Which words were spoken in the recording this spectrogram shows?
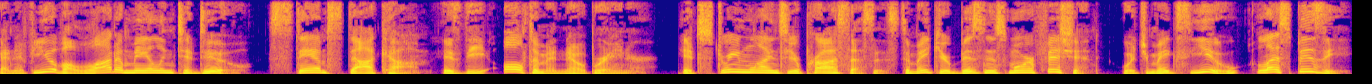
And if you have a lot of mailing to do, stamps.com is the ultimate no brainer. It streamlines your processes to make your business more efficient, which makes you less busy.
